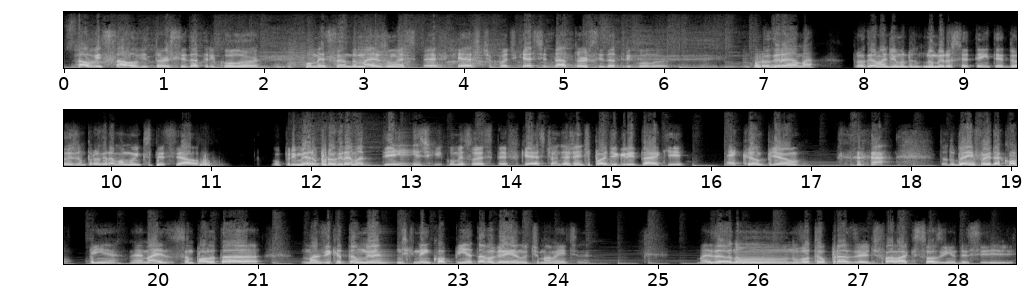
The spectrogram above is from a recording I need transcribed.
Salve, salve, torcida tricolor! Começando mais um SPF Cast, podcast da torcida tricolor. Um programa, programa de número 72, um programa muito especial. O primeiro programa desde que começou o SPF Cast, onde a gente pode gritar aqui: é campeão. Tudo bem, foi da copinha, né? Mas o São Paulo tá numa zica tão grande que nem copinha tava ganhando ultimamente, né? Mas eu não, não vou ter o prazer de falar aqui sozinho desse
